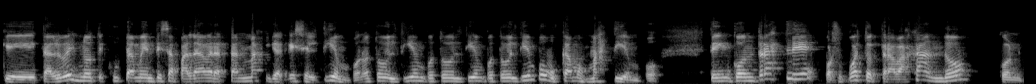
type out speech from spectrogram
que tal vez no te, justamente esa palabra tan mágica que es el tiempo, ¿no? Todo el tiempo, todo el tiempo, todo el tiempo, buscamos más tiempo. Te encontraste, por supuesto, trabajando con,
